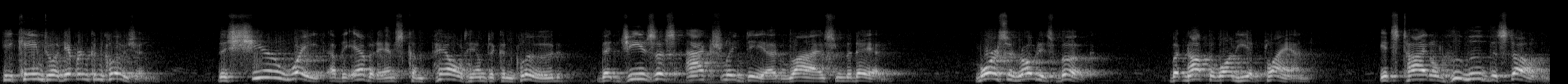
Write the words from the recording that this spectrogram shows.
he came to a different conclusion. The sheer weight of the evidence compelled him to conclude that Jesus actually did rise from the dead. Morison wrote his book, but not the one he had planned. It's titled Who Moved the Stone?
